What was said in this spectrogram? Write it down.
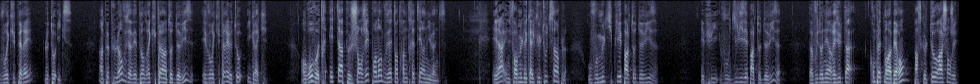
Vous récupérez le taux X. Un peu plus loin, vous avez besoin de récupérer un taux de devise et vous récupérez le taux Y. En gros, votre état peut changer pendant que vous êtes en train de traiter un event. Et là, une formule de calcul toute simple, où vous multipliez par le taux de devise et puis vous divisez par le taux de devise, va vous donner un résultat complètement aberrant parce que le taux aura changé.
